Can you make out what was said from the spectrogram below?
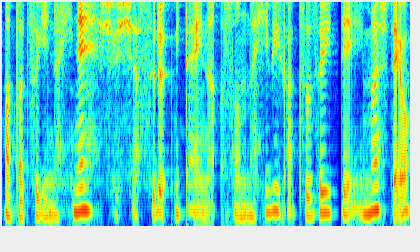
また次の日ね出社するみたいなそんな日々が続いていましたよ。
